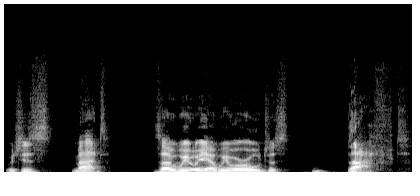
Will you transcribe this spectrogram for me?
which is mad. So we yeah we were all just baffed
